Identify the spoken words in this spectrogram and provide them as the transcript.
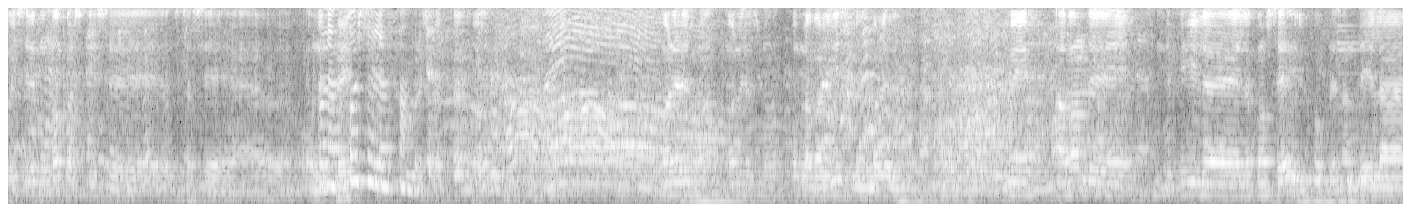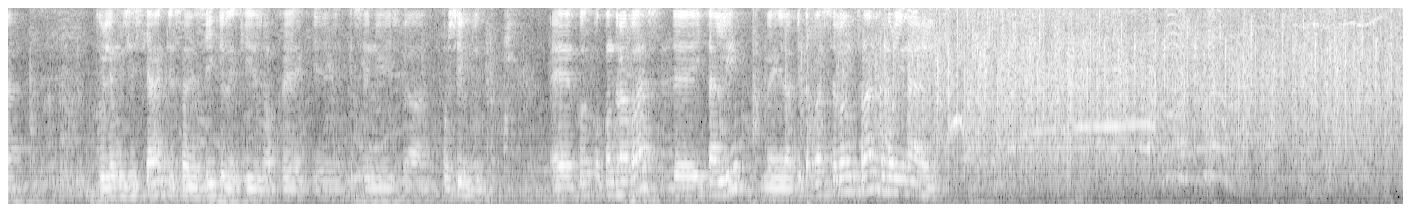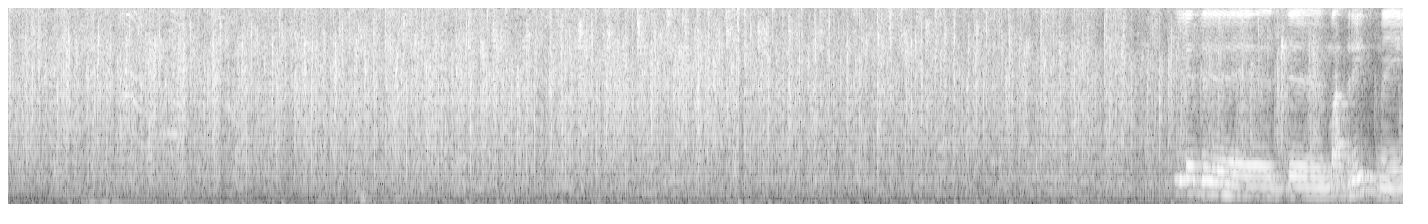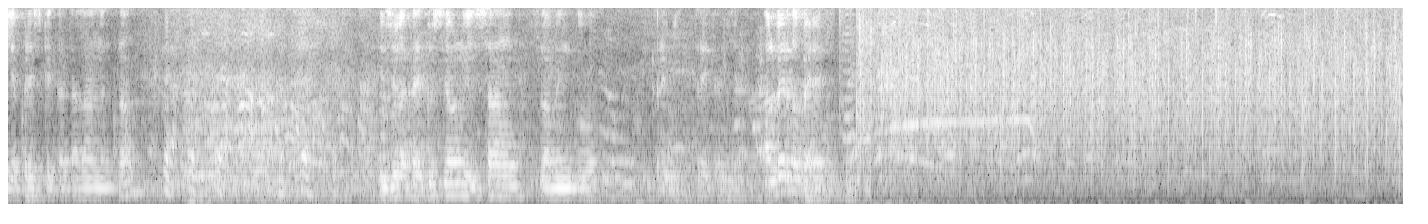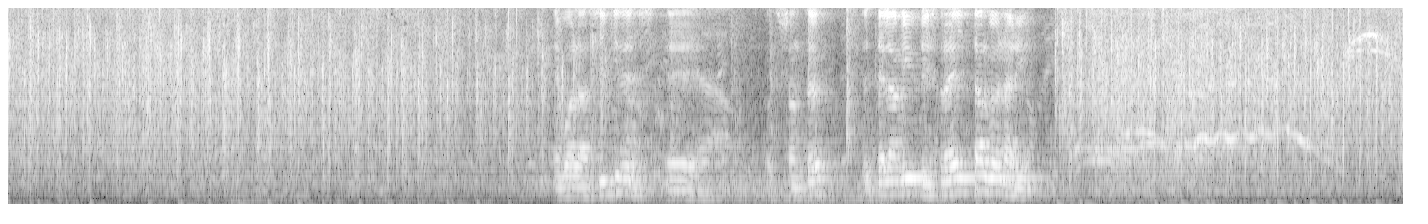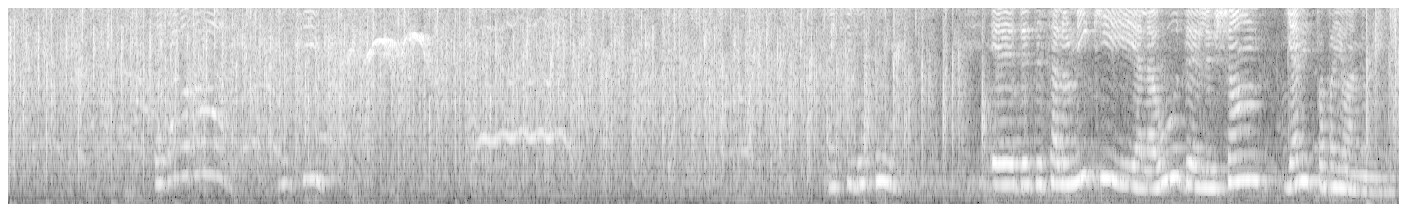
Oui, c'est le moment parce que c'est, ça c'est. euh, On approche à la fin. Presque à la fin, oui. Ouais. Malheureusement, malheureusement, comme la valise, mais malheureusement. Mais avant de, de finir le, le concert, il faut présenter la- tous les musiciens qui sont ici, qui, qui ont fait que, que cette nuit soit possible. Et au contrabasse d'Italie, mais il habite à Barcelone, Franco Molinari. De, de Madrid, mais il est presque catalan maintenant. Il joue la percussion, il chante flamenco très bien, très très bien. Alberto Pérez. Et voilà, Sikides, et notre chanteur de Tel Aviv d'Israël, Tal Benari. De Thessaloniki à la oud, le chant Yanis Papayoannou.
